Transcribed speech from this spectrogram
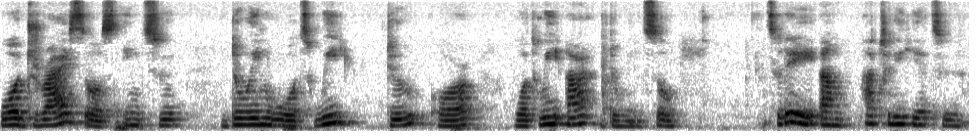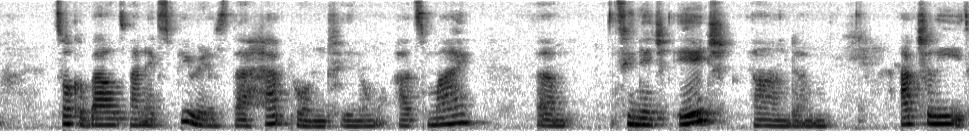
what drives us into doing what we do or what we are doing. So today i'm actually here to talk about an experience that happened, you know, at my um, teenage age. And um, actually, it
